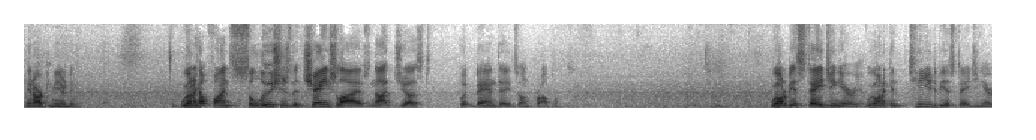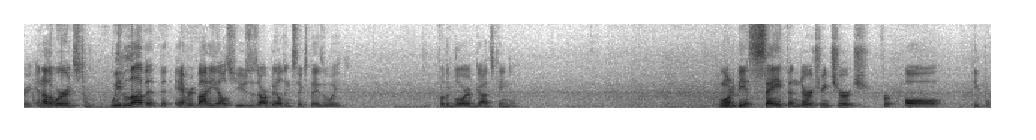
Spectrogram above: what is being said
in our community. We want to help find solutions that change lives, not just put band aids on problems. We want to be a staging area. We want to continue to be a staging area. In other words, we love it that everybody else uses our building six days a week for the glory of God's kingdom. We want to be a safe and nurturing church for all people,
